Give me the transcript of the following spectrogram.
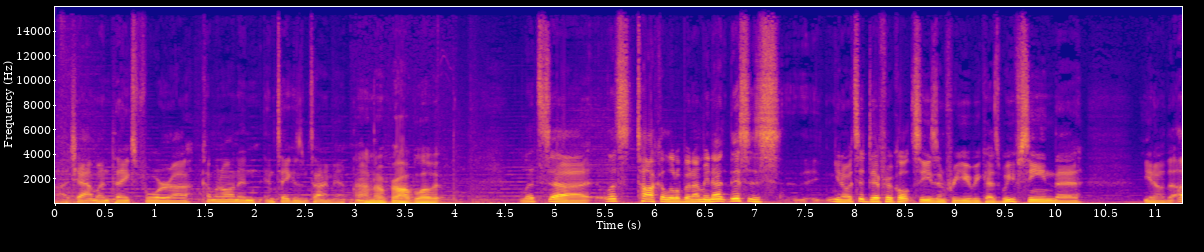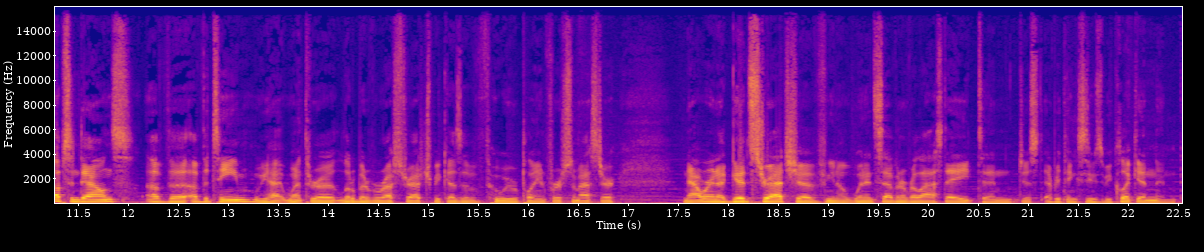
Uh, Chapman, thanks for uh, coming on and, and, taking some time, man. Uh, no problem, love it. Let's uh, let's talk a little bit. I mean, this is you know it's a difficult season for you because we've seen the you know the ups and downs of the of the team. We had, went through a little bit of a rough stretch because of who we were playing first semester. Now we're in a good stretch of you know winning seven of our last eight, and just everything seems to be clicking. And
